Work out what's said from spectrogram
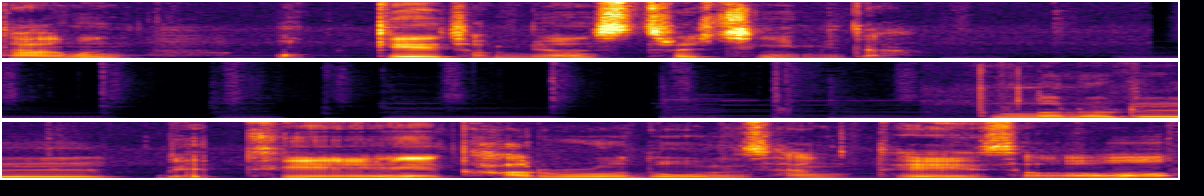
다음은 어깨 전면 스트레칭입니다. 폼롤러를 매트에 가로로 놓은 상태에서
